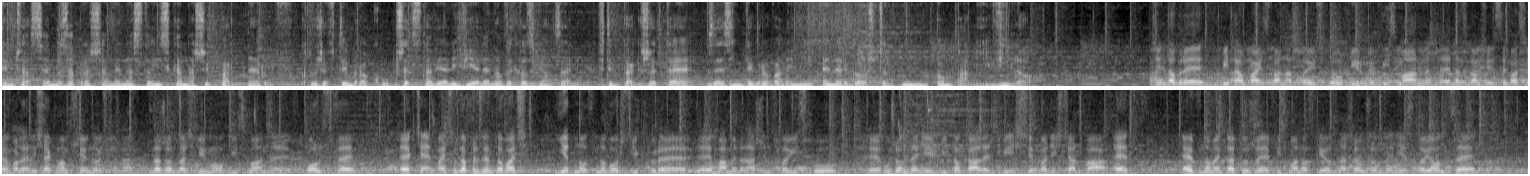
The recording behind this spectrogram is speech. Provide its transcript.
Tymczasem zapraszamy na stoiska naszych partnerów, którzy w tym roku przedstawiali wiele nowych rozwiązań, w tym także te ze zintegrowanymi energooszczędnymi pompami Wilo. Dzień dobry, witam Państwa na stoisku firmy Fisman. Nazywam się Sebastian Walerysiak, mam przyjemność zarządzać firmą Fisman w Polsce. E, Chciałem Państwu zaprezentować jedno z nowości, które e, mamy na naszym stoisku. E, Urządzenie Vitokal 222F. F w nomenklaturze Fismanowskiej oznacza urządzenie stojące.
